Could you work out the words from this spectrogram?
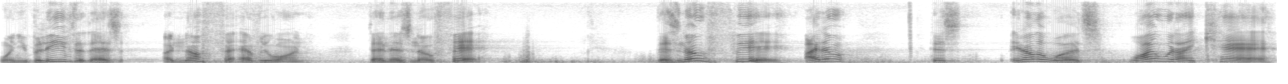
When you believe that there's enough for everyone, then there's no fear. There's no fear. I don't, there's, in other words, why would I care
